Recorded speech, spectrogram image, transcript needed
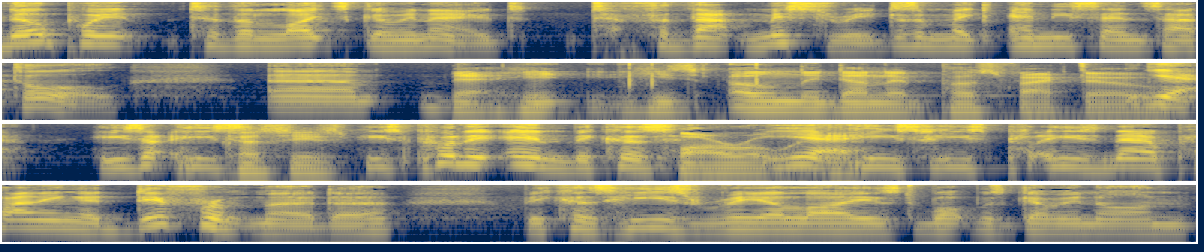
no point to the lights going out to, for that mystery. It doesn't make any sense at all. Um, yeah, he he's only done it post facto. Yeah, he's he's he's he's put it in because yeah he's he's he's now planning a different murder because he's realized what was going on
